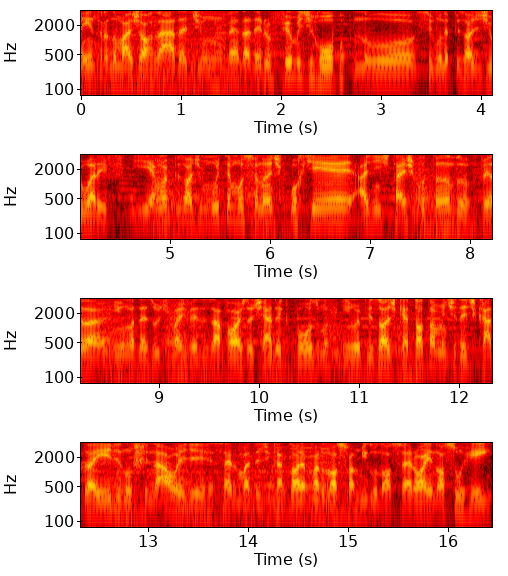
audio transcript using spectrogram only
entra numa jornada de um verdadeiro filme de roubo no segundo episódio de What If. E é um episódio muito emocionante porque a gente tá escutando pela, em uma das últimas vezes a voz do Chadwick Boseman, em um episódio que é totalmente dedicado a ele. No final, ele recebe uma dedicatória para o nosso amigo, nosso herói, nosso rei,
